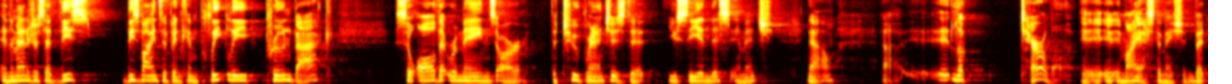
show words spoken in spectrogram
And the manager said, these, these vines have been completely pruned back. So all that remains are the two branches that you see in this image now. Uh, it looked terrible in my estimation. But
